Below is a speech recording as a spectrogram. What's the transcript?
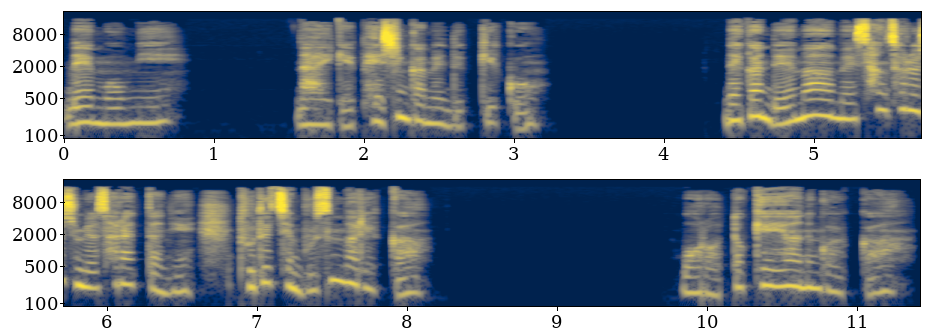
내 몸이 나에게 배신감을 느끼고 내가 내 마음에 상처를 주며 살았다니 도대체 무슨 말일까? 뭘 어떻게 해야 하는 걸까?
